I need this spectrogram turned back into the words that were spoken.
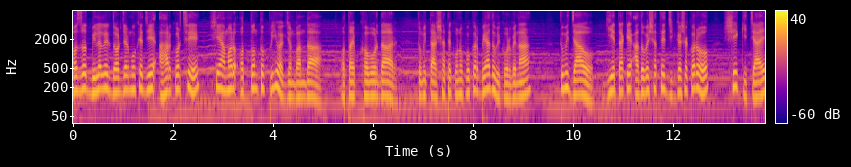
হজরত বিলালের দরজার মুখে যে আহার করছে, সে আমার অত্যন্ত প্রিয় একজন বান্দা। অতএব খবরদার, তুমি তার সাথে কোনো প্রকার বেয়াদবি করবে না। তুমি যাও, গিয়ে তাকে আদবের সাথে জিজ্ঞাসা করো, সে কি চায়?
